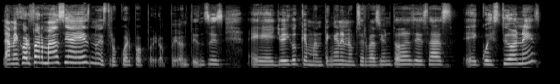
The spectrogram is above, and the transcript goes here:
La mejor farmacia es nuestro cuerpo europeo. Entonces, eh, yo digo que mantengan en observación todas esas eh, cuestiones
